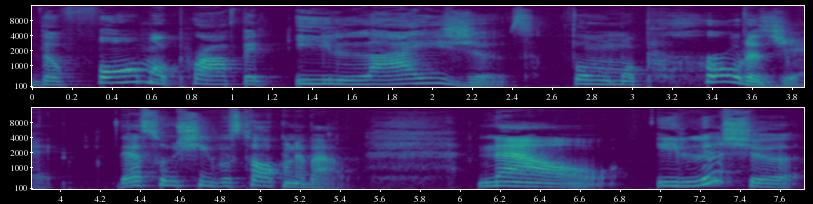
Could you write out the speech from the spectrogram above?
the former prophet Elijah's former protege. That's who she was talking about. Now, Elisha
